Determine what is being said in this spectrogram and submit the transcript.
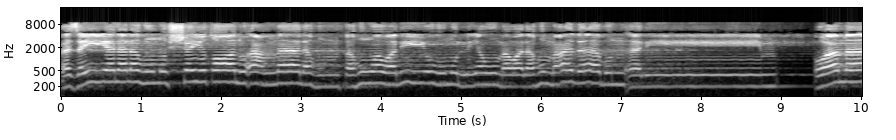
فزين لهم الشيطان أعمالهم فهو وليهم اليوم ولهم عذاب أليم. وما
